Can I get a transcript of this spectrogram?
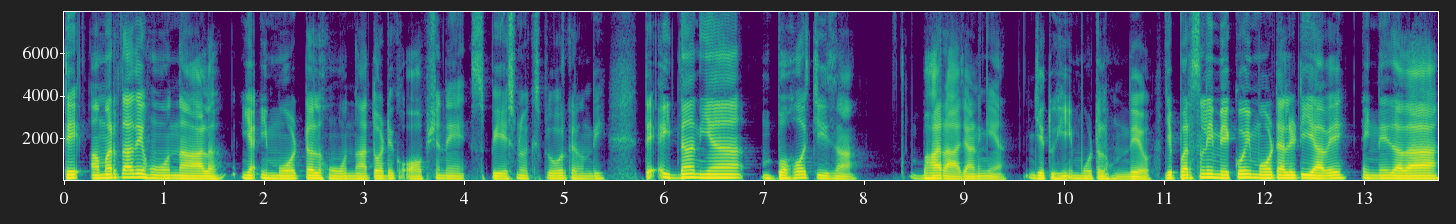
ਤੇ ਅਮਰਤਾ ਦੇ ਹੋਣ ਨਾਲ ਜਾਂ ਇਮੋਰਟਲ ਹੋਣ ਨਾਲ ਤੁਹਾਡੇ ਕੋਲ ਆਪਸ਼ਨ ਹੈ ਸਪੇਸ ਨੂੰ ਐਕਸਪਲੋਰ ਕਰਨ ਦੀ, ਤੇ ਇਦਾਂ ਦੀਆਂ ਬਹੁਤ ਚੀਜ਼ਾਂ ਬਾਹਰ ਆ ਜਾਣਗੀਆਂ ਜੇ ਤੁਸੀਂ ਇਮੋਰਟਲ ਹੁੰਦੇ ਹੋ। ਜੇ ਪਰਸਨਲੀ ਮੇਰੇ ਕੋਈ ਇਮੋਰਟੈਲਿਟੀ ਆਵੇ, ਇੰਨੇ ਜ਼ਿਆਦਾ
